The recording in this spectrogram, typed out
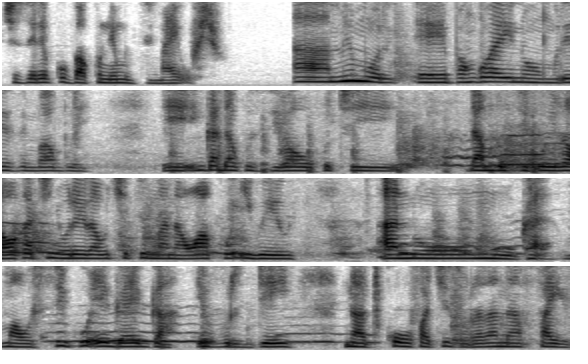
zvizere kubva kune mudzimai uyu Uh, memory eh, panguva ino muri yezimbabwe eh, ingada kuzivawo kuti dambudziko iri rawakatinyorera uchiti mwana wako iwewe. Anomuka mausiku ega ega everyday na12 achizorara na5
